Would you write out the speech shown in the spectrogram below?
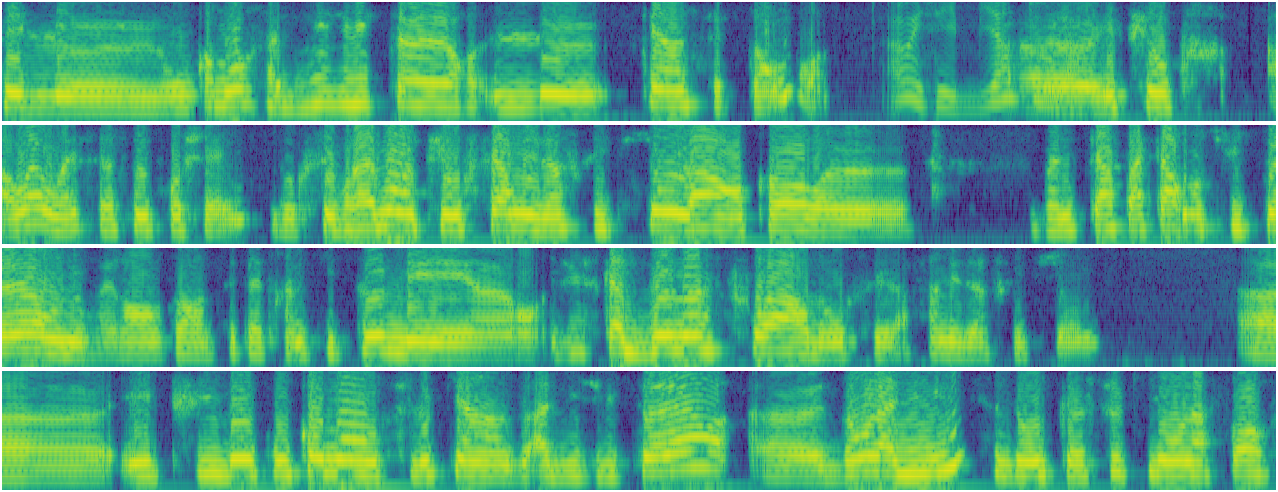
c'est le, on commence à 18h le 15 septembre. Ah oui, c'est bientôt. Euh, et puis on, ah ouais, ouais, c'est la semaine prochaine. Donc c'est vraiment, et puis on ferme les inscriptions là encore euh, 24 à 48 heures. On ouvrira encore peut-être un petit peu, mais euh, jusqu'à demain soir, donc c'est la fin des inscriptions. Euh, et puis donc on commence le 15 à 18h euh, dans la nuit. Donc euh, ceux qui ont la force,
